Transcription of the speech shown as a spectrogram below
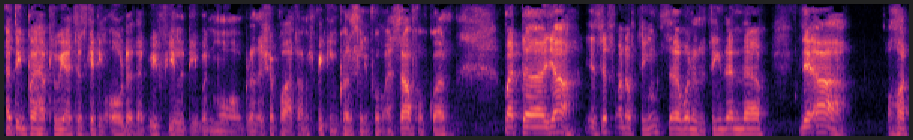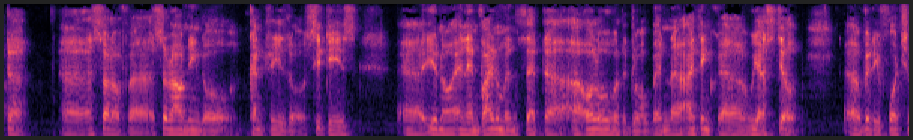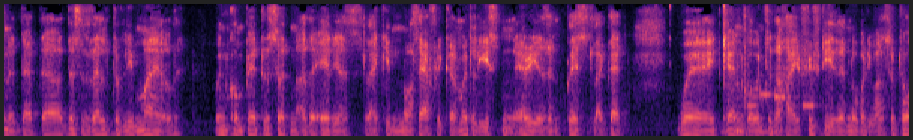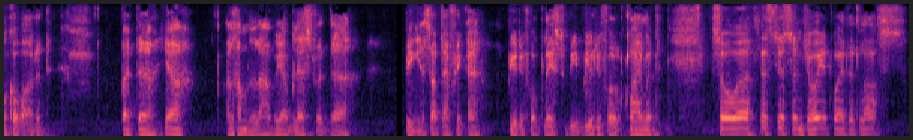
I think perhaps we are just getting older that we feel it even more, Brother Shaafat. I'm speaking personally for myself, of course. But uh, yeah, it's just one of things, uh, one of the things. And uh, there are hotter sort of surrounding the countries or cities uh, you know, and environments that uh, are all over the globe. And uh, I think uh, we are still uh, very fortunate that uh, this is relatively mild when compared to certain other areas, like in North Africa, Middle Eastern areas, and places like that, where it can go into the high 50s and nobody wants to talk about it. But yeah, Alhamdulillah, we are blessed with being in South Africa. Beautiful place to be, beautiful climate. So uh, let's just enjoy it while it lasts.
